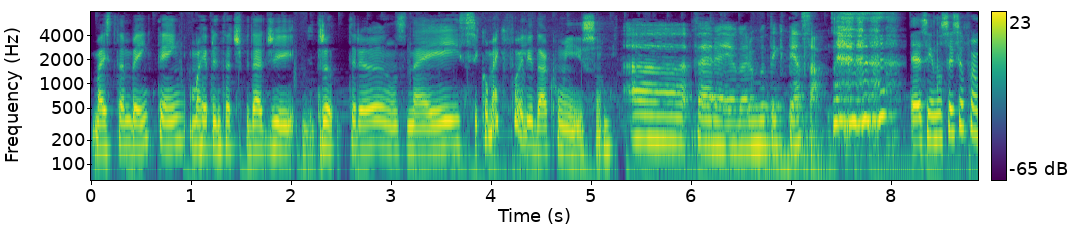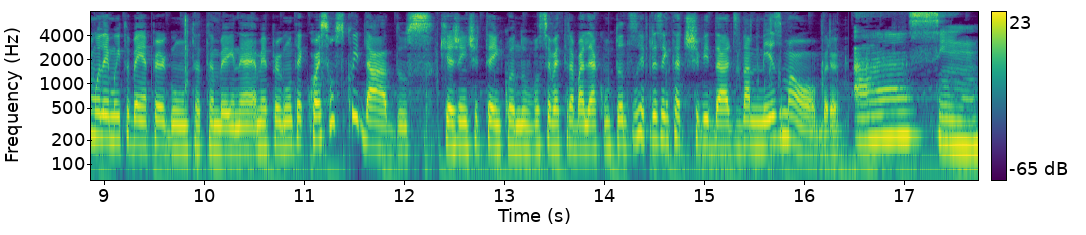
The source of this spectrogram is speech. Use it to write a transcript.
mas também tem uma representatividade tra trans, né, ace. Como é que foi lidar com isso? Uh, pera aí, agora eu vou ter que pensar. é assim, não sei se eu formulei muito bem a pergunta também, né? A minha pergunta é quais são os cuidados que a gente tem quando você vai trabalhar com tantas representatividades na mesma obra? Ah, sim.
